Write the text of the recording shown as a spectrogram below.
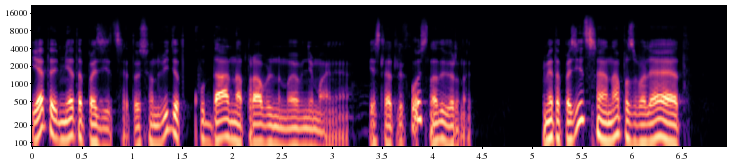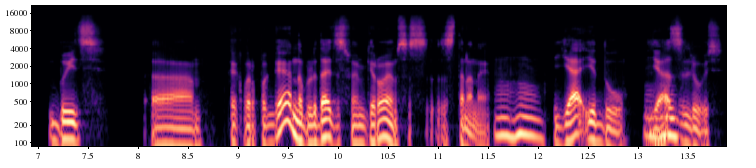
И это метапозиция. То есть он видит, куда направлено мое внимание. Если отвлеклось, надо вернуть. Метапозиция, она позволяет быть, э, как в РПГ, наблюдать за своим героем со, со стороны. Мгм. Я иду, я Мгм. злюсь,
